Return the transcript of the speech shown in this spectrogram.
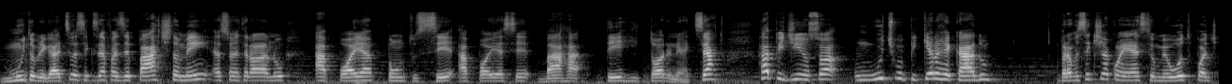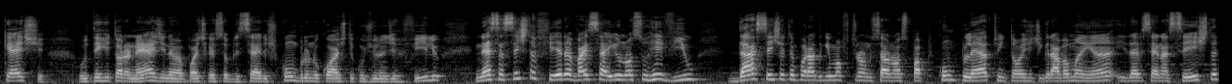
Muito obrigado. Se você quiser fazer parte também, é só entrar lá no apoia.c, apoia-se barra território nerd, certo? Rapidinho, só um último pequeno recado. Para você que já conhece o meu outro podcast, o Território Nerd, né, meu podcast sobre séries com Bruno Costa e com Jurandir Filho, nessa sexta-feira vai sair o nosso review da sexta temporada do Game of Thrones, tá? O nosso papo completo, então a gente grava amanhã e deve sair na sexta.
